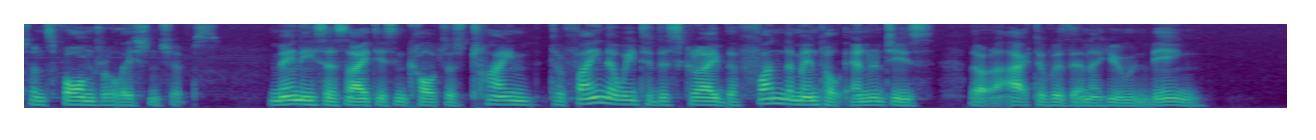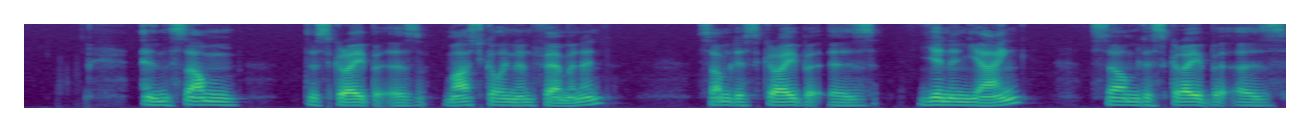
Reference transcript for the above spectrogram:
transforms relationships. Many societies and cultures trying to find a way to describe the fundamental energies that are active within a human being and some describe it as masculine and feminine. Some describe it as yin and yang. Some describe it as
